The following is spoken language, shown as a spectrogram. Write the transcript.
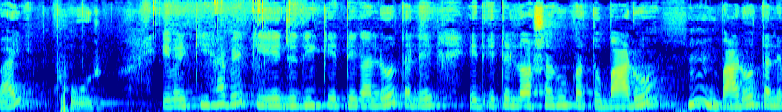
by four এবার কী হবে? কে যদি কেটে গেল, তাহলে এটা লসাগু কত? বারো। হুম, বারো, তাহলে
